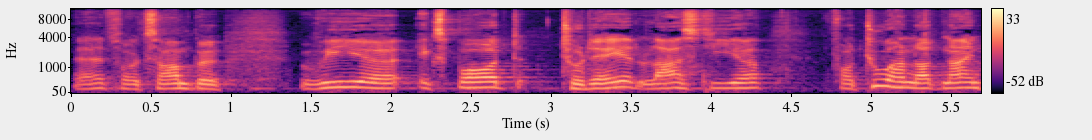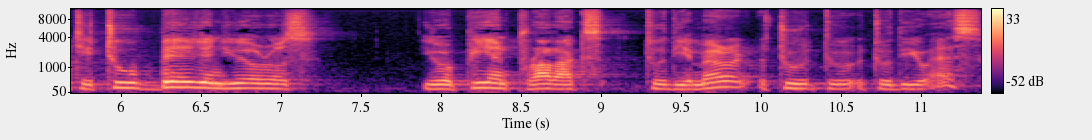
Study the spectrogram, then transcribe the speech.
Uh, for example, we uh, export today, last year, for 292 billion euros European products to the, Ameri- to, to, to the US.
